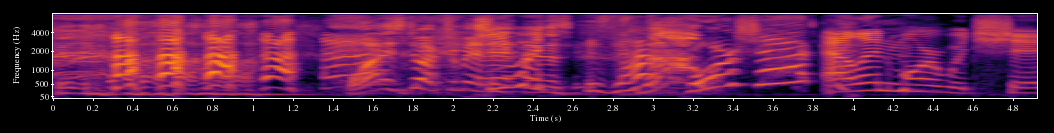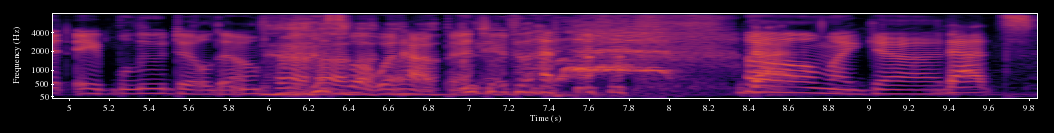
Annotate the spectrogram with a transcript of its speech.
Why is Dr. She Manhattan? would, is- is that Rorschach? Alan Moore would shit a blue dildo. That's what would happen if that happened. That- oh my god. That's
